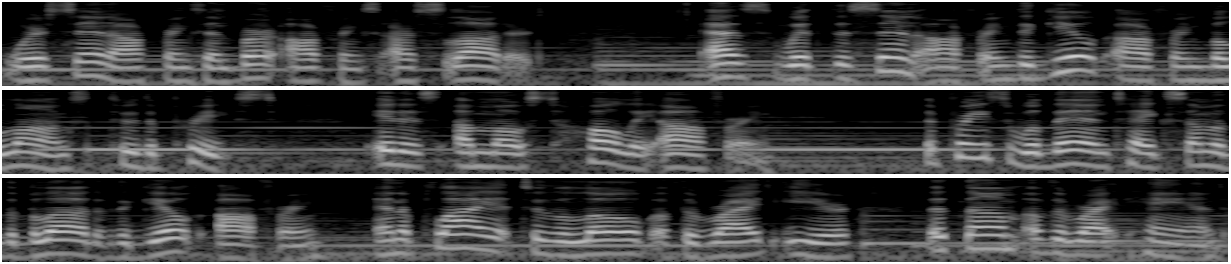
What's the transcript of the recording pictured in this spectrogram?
where sin offerings and burnt offerings are slaughtered. As with the sin offering, the guilt offering belongs to the priest. It is a most holy offering. The priest will then take some of the blood of the guilt offering and apply it to the lobe of the right ear, the thumb of the right hand,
